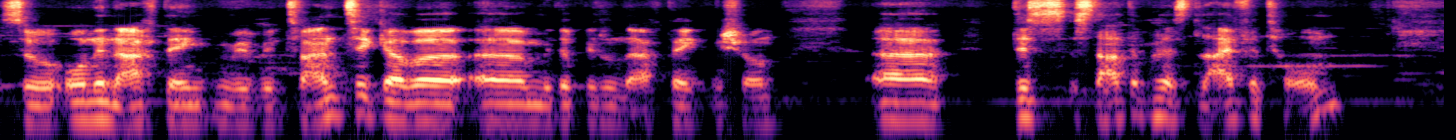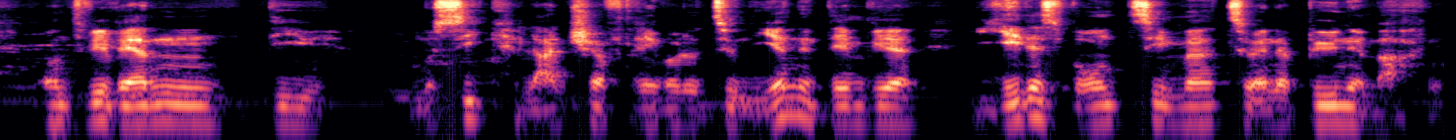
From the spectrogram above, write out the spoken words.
so ohne Nachdenken wie mit 20, aber äh, mit ein bisschen Nachdenken schon. Äh, das Startup heißt Live at Home und wir werden die Musiklandschaft revolutionieren, indem wir jedes Wohnzimmer zu einer Bühne machen.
